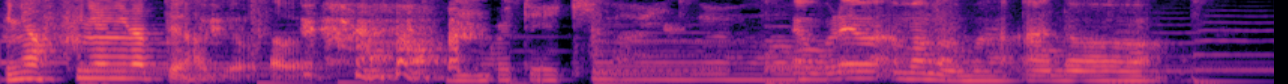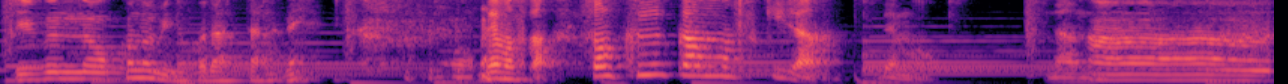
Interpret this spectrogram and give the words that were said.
ふにゃふにゃになってるはずよ、多分。これできないんだよな。俺は、まあまあまあ、あの自分の好みの子だったらね。でもさ、その空間も好きじゃん。でも、なんああ、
